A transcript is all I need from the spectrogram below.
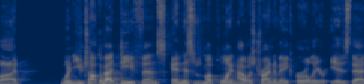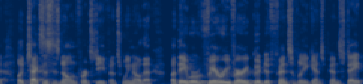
but when you talk about defense, and this was my point I was trying to make earlier, is that like Texas is known for its defense. We know that, but they were very, very good defensively against Penn State.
